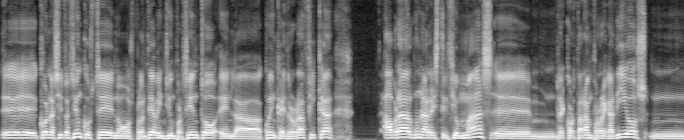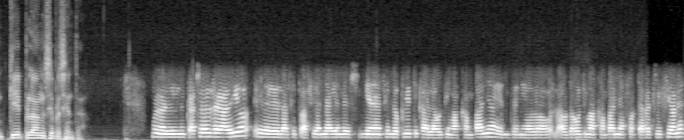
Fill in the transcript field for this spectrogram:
Eh, con la situación que usted nos plantea, 21% en la cuenca hidrográfica, ¿habrá alguna restricción más? Eh, ¿Recortarán por regadíos? Mm, ¿Qué plan se presenta? Bueno, en el caso del regadío, eh, la situación ya viene, siendo crítica en las últimas campañas. Han tenido las dos últimas campañas fuertes restricciones.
